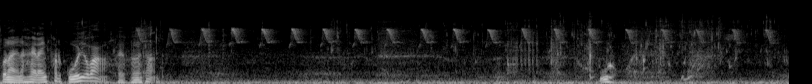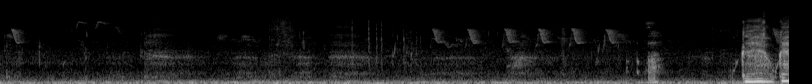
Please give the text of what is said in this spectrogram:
Con này nó hay đánh phát cuối các bạn, phải cẩn thận ờ, ok ok.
